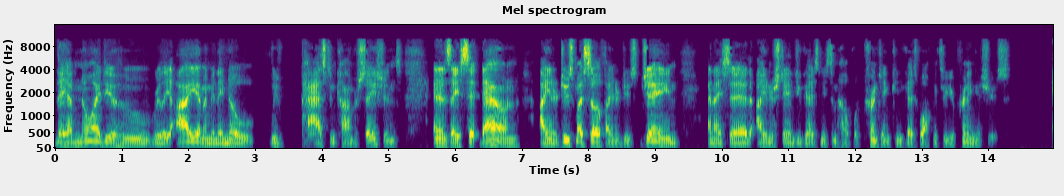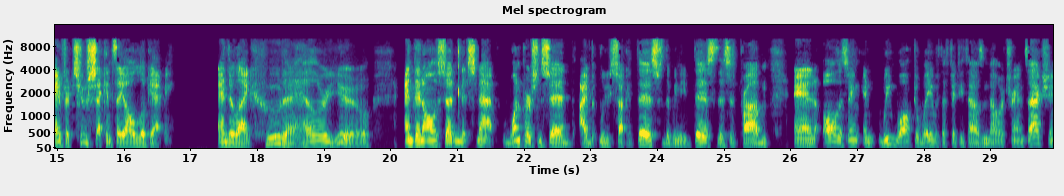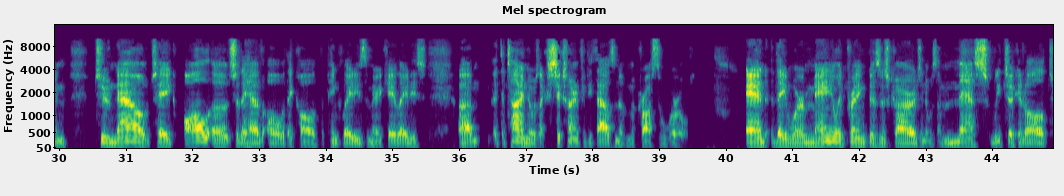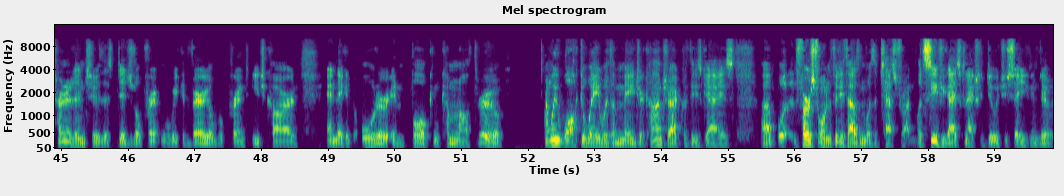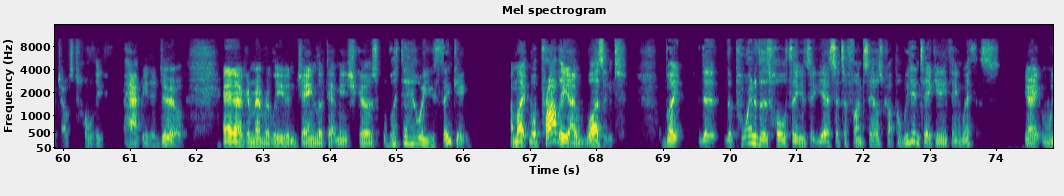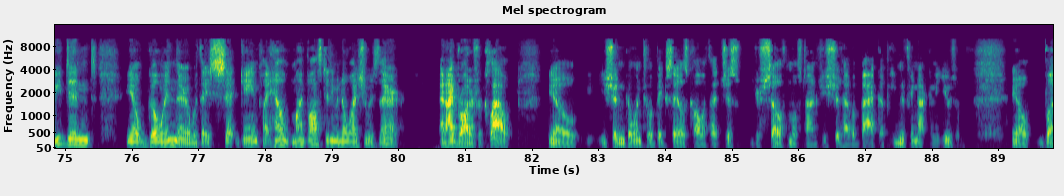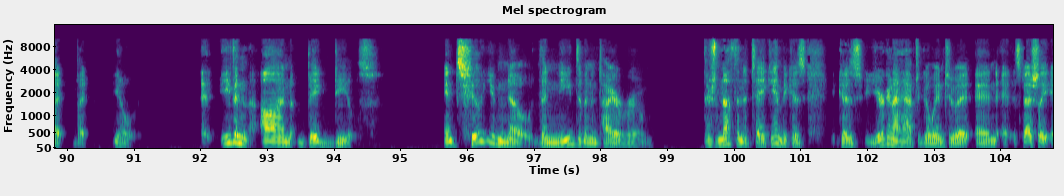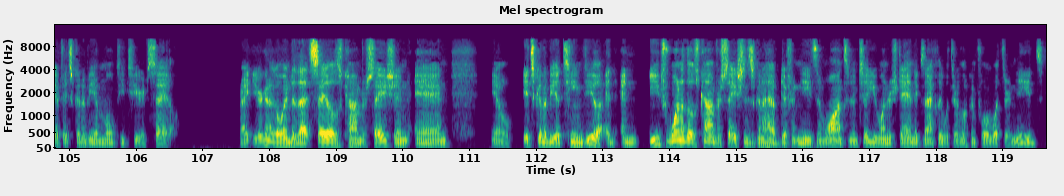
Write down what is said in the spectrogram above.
They have no idea who really I am. I mean, they know we've passed in conversations. And as they sit down, I introduce myself, I introduce Jane, and I said, I understand you guys need some help with printing. Can you guys walk me through your printing issues? And for two seconds, they all look at me and they're like, Who the hell are you? And then all of a sudden it snapped. One person said, "I we suck at this. That we need this. This is problem," and all this thing. And we walked away with a fifty thousand dollar transaction to now take all of. So they have all what they call the pink ladies, the Mary Kay ladies. Um, at the time, there was like six hundred fifty thousand of them across the world and they were manually printing business cards and it was a mess we took it all turned it into this digital print where we could variable print each card and they could order in bulk and coming all through and we walked away with a major contract with these guys. Uh, first one, fifty thousand was a test run. Let's see if you guys can actually do what you say you can do, which I was totally happy to do. And I can remember leaving. Jane looked at me and she goes, "What the hell are you thinking?" I'm like, "Well, probably I wasn't, but the the point of this whole thing is that yes, it's a fun sales call, but we didn't take anything with us. Right? We didn't, you know, go in there with a set game plan. Hell, my boss didn't even know why she was there, and I brought her for clout. You know, you shouldn't go into a big sales call with that just yourself. Most times, you should have a backup, even if you're not going to use them. You know, but but you know, even on big deals, until you know the needs of an entire room there's nothing to take in because because you're going to have to go into it and especially if it's going to be a multi-tiered sale right? You're going to go into that sales conversation and you know it's going to be a team deal and and each one of those conversations is going to have different needs and wants and until you understand exactly what they're looking for what their needs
